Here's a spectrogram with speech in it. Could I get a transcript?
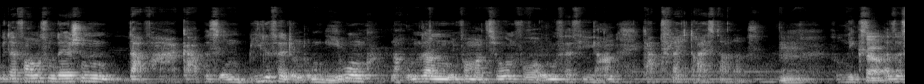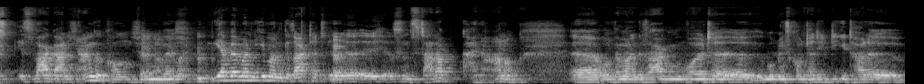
mit der Faunus Foundation, da war, gab es in Bielefeld und Umgebung, nach unseren Informationen vor ungefähr vier Jahren, gab es vielleicht drei Startups. Mhm. So nix. Ja. Also es, es war gar nicht angekommen. Wenn, wenn man, ja, wenn man jemand gesagt hat, ja. äh, ist ein Startup, keine Ahnung. Äh, und wenn man sagen wollte, äh, übrigens kommt da die digitale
